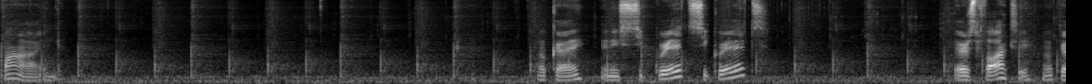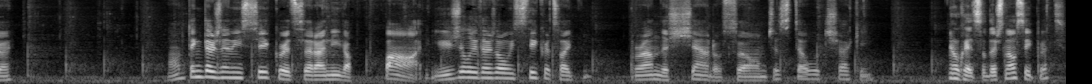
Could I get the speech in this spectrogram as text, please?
find. Okay. Any secrets? Secrets? There's Foxy. Okay. I don't think there's any secrets that I need to find. Usually there's always secrets like around the shadow, so I'm just double checking. Okay, so there's no secrets.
